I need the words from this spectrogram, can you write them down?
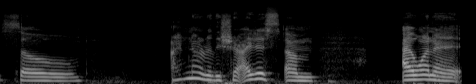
so I'm not really sure. I just um, I want to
